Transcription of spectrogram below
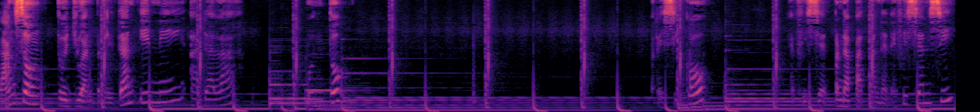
Langsung tujuan penelitian ini adalah untuk risiko, efisien, pendapatan dan efisiensi,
